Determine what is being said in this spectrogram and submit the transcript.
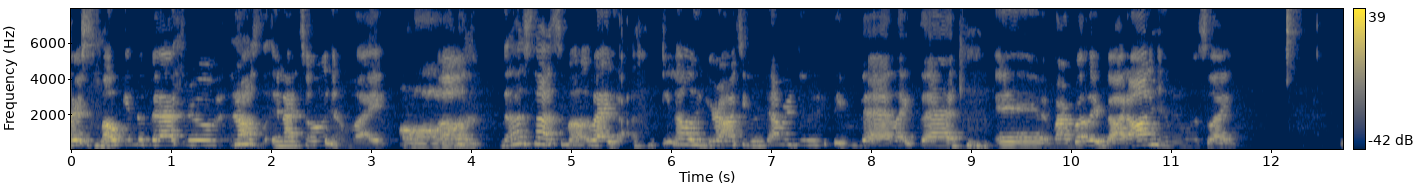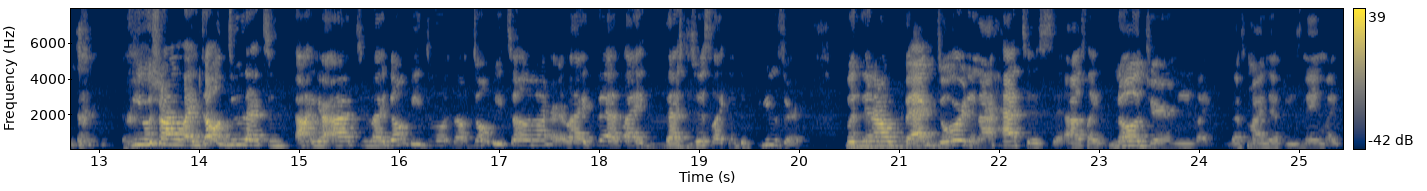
There's smoke in the bathroom, and I was, and I told him like, Aww. um, that's not smoke. Like, you know, your auntie would never do anything bad like that. And my brother got on him and was like, he was trying to like, don't do that to uh, your auntie. Like, don't be doing, don't, don't be telling on her like that. Like, that's just like a diffuser. But then I backdoored and I had to say, I was like, no, Jeremy, like, that's my nephew's name. Like,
